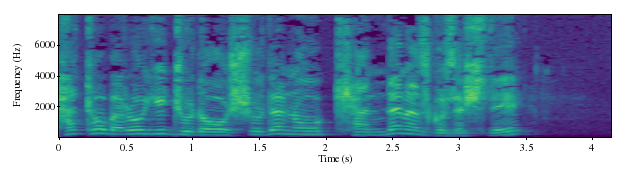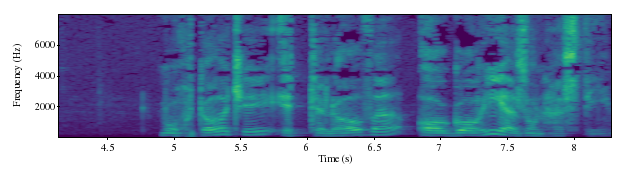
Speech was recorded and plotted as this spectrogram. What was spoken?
حتی برای جدا شدن و کندن از گذشته محتاج اطلاع و آگاهی از آن هستیم.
